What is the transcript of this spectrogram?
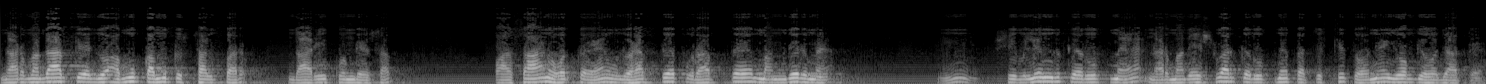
नर्मदा के जो अमुक अमुक स्थल पर दारी कुंडे सब पाषाण होते हैं उलहकते पुरहकते मंदिर में हम्म, शिवलिंग के रूप में नर्मदेश्वर के रूप में प्रतिष्ठित होने योग्य हो जाते हैं।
